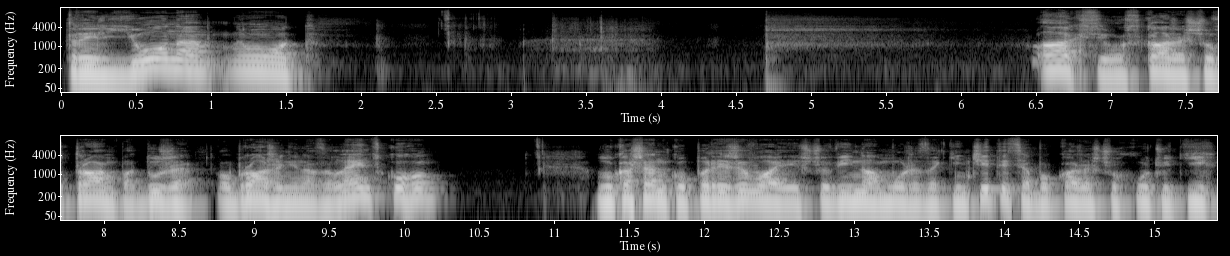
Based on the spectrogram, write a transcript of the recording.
трильйона. От. Аксіос каже, що в Трампа дуже ображені на Зеленського. Лукашенко переживає, що війна може закінчитися, бо каже, що хочуть їх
